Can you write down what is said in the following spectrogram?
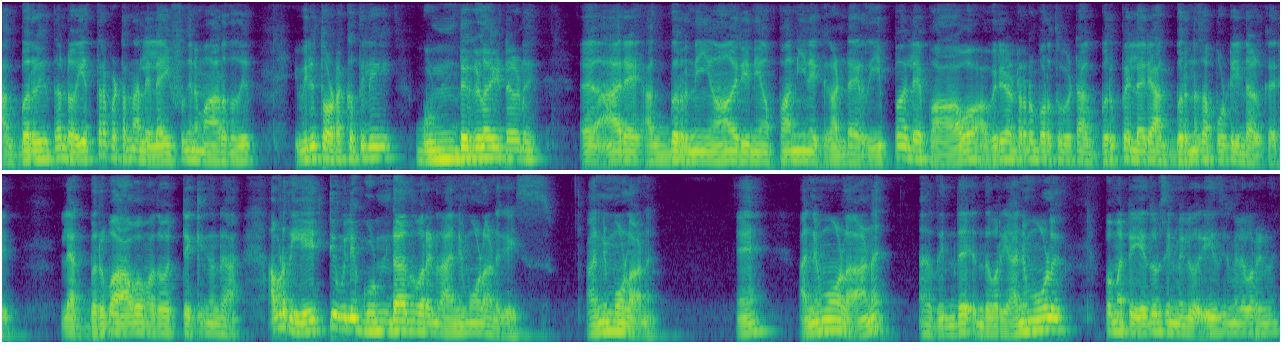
അക്ബർ ഇതുണ്ടോ? എത്ര പെട്ടെന്നല്ലേ ലൈഫ് ഇങ്ങനെ മാറുന്നത്? ഇവർ തുടക്കത്തിൽ ഗുണ്ടുകളായിട്ടാണ് ആരെ? അക്ബറിനെ ആര്യനെ അപ്പാനീനെയൊക്കെ കണ്ടായിരുന്നു ഇപ്പം അല്ലേ പാവം അവർ രണ്ടെണ്ണം പുറത്ത് പോയിട്ട് അക്ബർ ഇപ്പം എല്ലാവരും അക്ബറിനെ സപ്പോർട്ട് ചെയ്യേണ്ട ആൾക്കാർ അല്ലെ? അക്ബർ പാവം അത് ഒറ്റയ്ക്ക് കണ്ട അവിടുത്തെ ഏറ്റവും വലിയ ഗുണ്ട എന്ന് പറയുന്നത് അനുമോളാണ് ഗൈസ് അനുമോളാണ്. ഏ? അനുമോളാണ് അതിന്റെ എന്താ പറയുക അനുമോൾ ഇപ്പം മറ്റേ ഏതൊരു സിനിമയിൽ ഏത് സിനിമയിൽ പറയുന്നത്?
